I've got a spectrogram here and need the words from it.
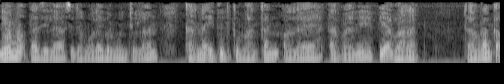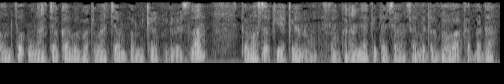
Neo Mu'tazilah sudah mulai bermunculan karena itu dikembangkan oleh apa ini pihak barat dalam rangka untuk mengacaukan berbagai macam pemikiran-pemikiran Islam termasuk keyakinan umat Islam. Karenanya kita jangan sampai terbawa kepada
